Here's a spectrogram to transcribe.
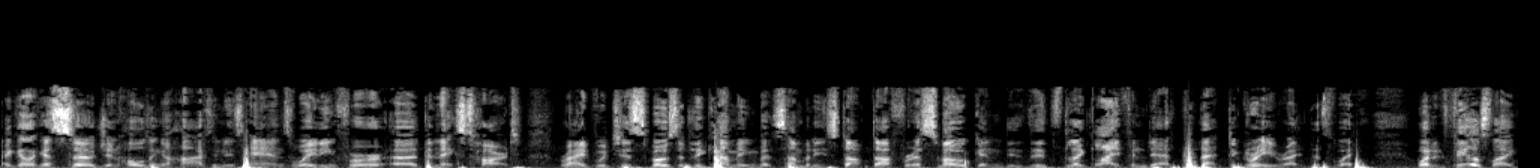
like, like a surgeon holding a heart in his hands waiting for uh, the next heart right which is supposedly coming but somebody stopped off for a smoke and it's like life and death to that degree right? That's what what it feels like.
